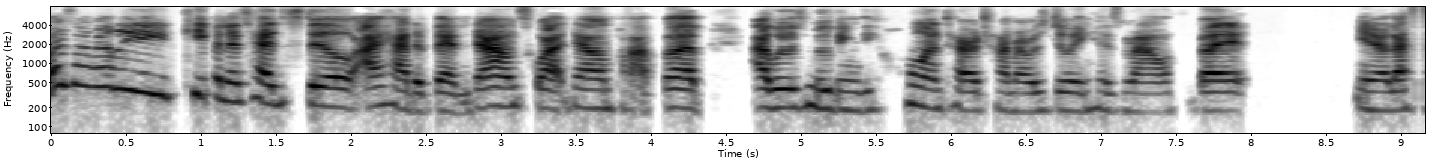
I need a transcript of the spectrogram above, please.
wasn't really keeping his head still. I had to bend down, squat down, pop up. I was moving the whole entire time I was doing his mouth, but you know that's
